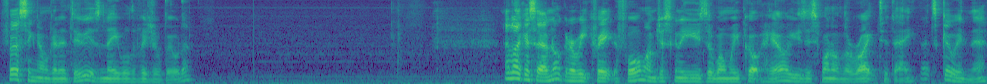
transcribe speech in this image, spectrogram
First thing I'm going to do is enable the Visual Builder. And like I say, I'm not going to recreate the form. I'm just going to use the one we've got here. I'll use this one on the right today. Let's go in there.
